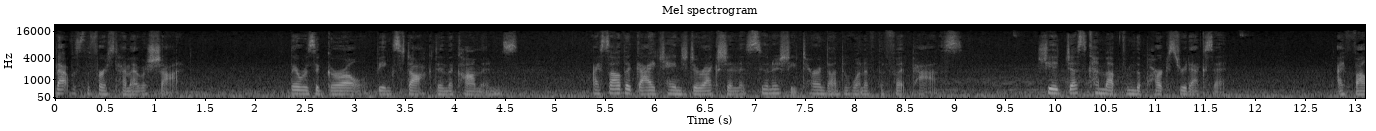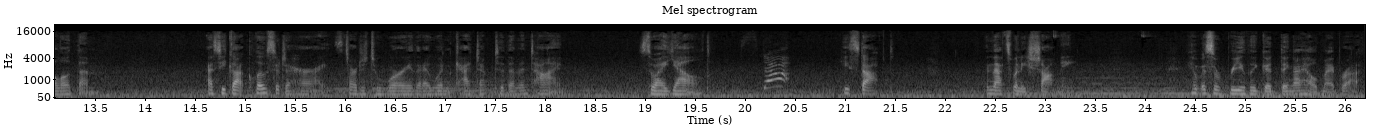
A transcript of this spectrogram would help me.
That was the first time I was shot. There was a girl being stalked in the commons. I saw the guy change direction as soon as she turned onto one of the footpaths. She had just come up from the Park Street exit. I followed them. As he got closer to her, I started to worry that I wouldn't catch up to them in time. So I yelled. Stop! He stopped. And that's when he shot me. It was a really good thing I held my breath.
